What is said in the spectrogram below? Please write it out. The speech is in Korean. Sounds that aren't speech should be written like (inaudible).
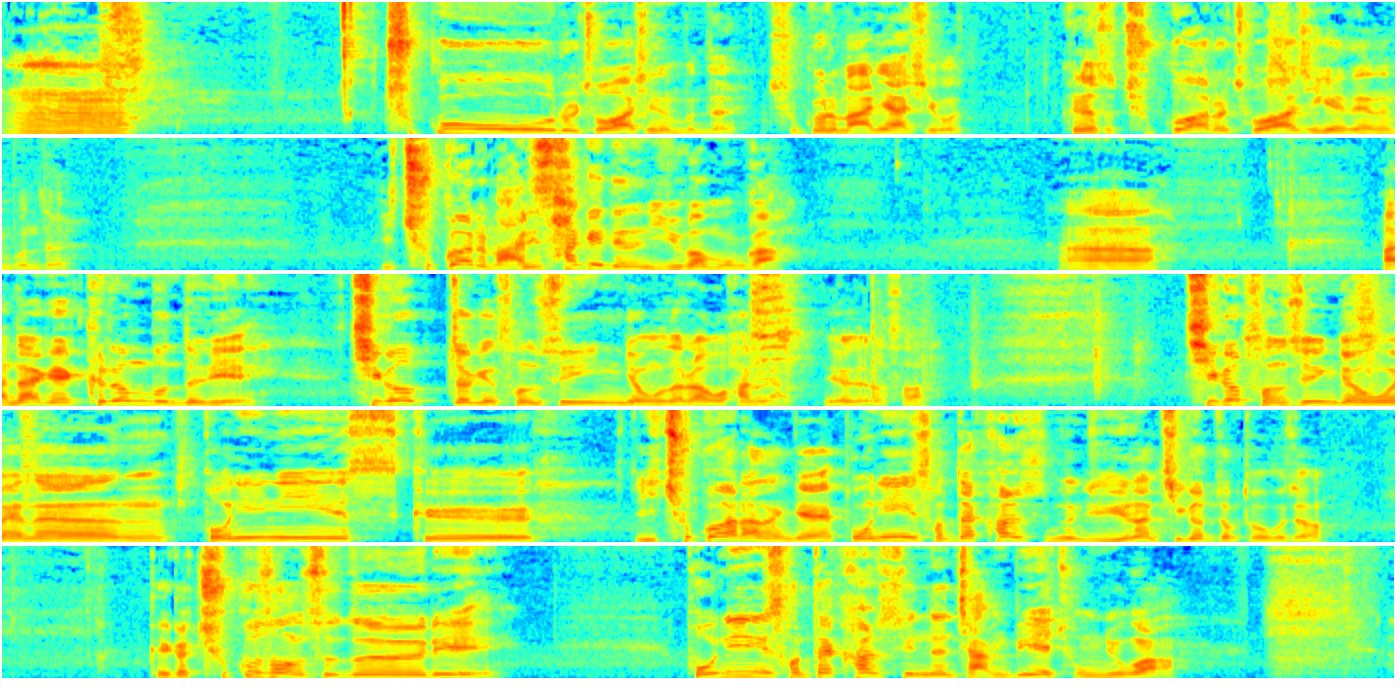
음, 축구를 좋아하시는 분들, 축구를 많이 하시고, 그래서 축구화를 좋아하시게 되는 분들, 이 축구화를 많이 사게 되는 이유가 뭔가? 아, 만약에 그런 분들이 직업적인 선수인 경우라고 하면, 예를 들어서, 직업 선수인 경우에는 본인이 그, 이 축구화라는 게 본인이 선택할 수 있는 유일한 직업적 도구죠. 그러니까 축구 선수들이 본인이 선택할 수 있는 장비의 종류가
